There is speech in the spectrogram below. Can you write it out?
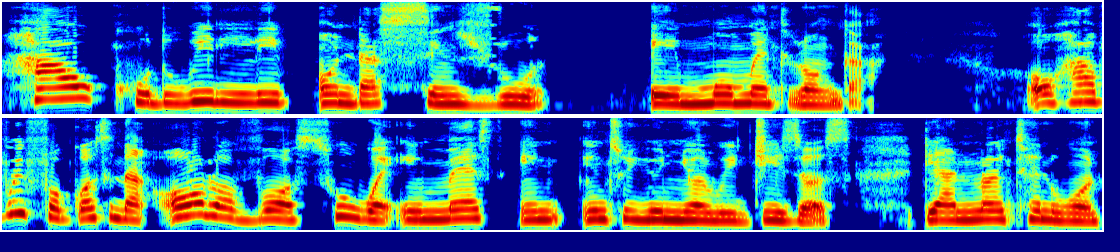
how could we live under sin's rule a moment longer? Or have we forgotten that all of us who were immersed in, into union with Jesus, the anointed one,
